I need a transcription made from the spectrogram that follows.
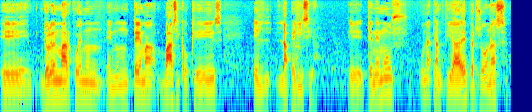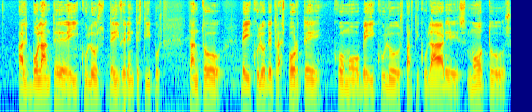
eh, yo lo enmarco en un, en un tema básico que es la pericia. Eh, tenemos una cantidad de personas al volante de vehículos de diferentes tipos, tanto vehículos de transporte como vehículos particulares, motos,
